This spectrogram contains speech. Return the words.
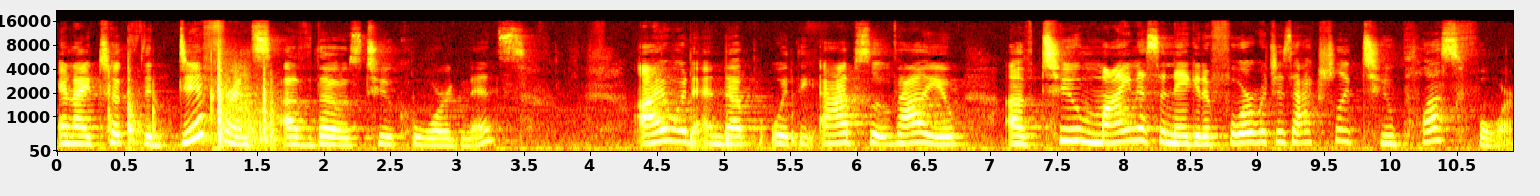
and I took the difference of those two coordinates, I would end up with the absolute value of 2 minus a negative 4, which is actually 2 plus 4.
